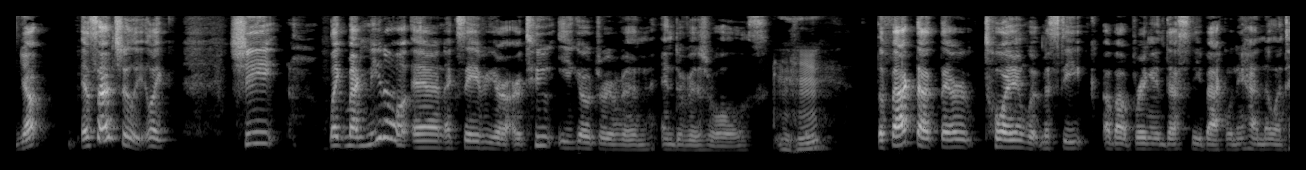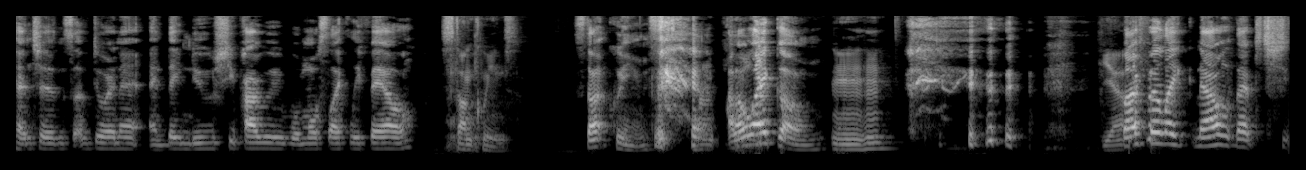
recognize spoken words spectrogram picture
Yep. Essentially, like she, like Magneto and Xavier are two ego-driven individuals. Mm-hmm. The fact that they're toying with Mystique about bringing Destiny back when they had no intentions of doing it, and they knew she probably will most likely fail. Stunt queens. Stunt queens. Stunt I don't like them, Mm-hmm. Yeah. but I feel like now that she,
